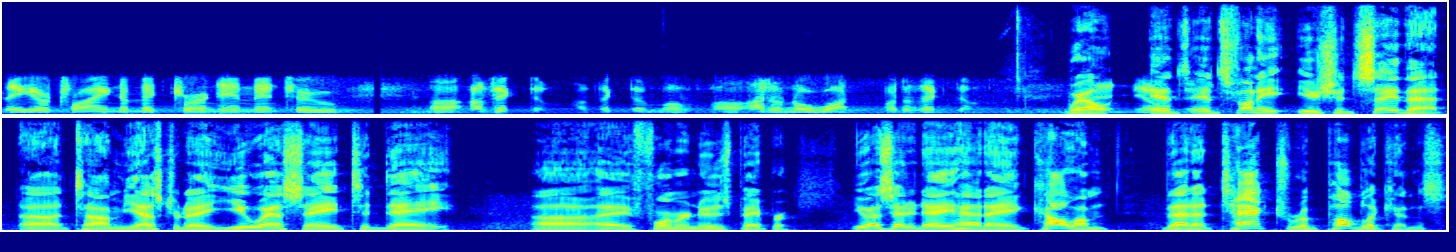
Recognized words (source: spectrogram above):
they are trying to make turn him into uh, a victim, a victim of uh, I don't know what, but a victim. Well, and, you know, it's it's funny you should say that, uh, Tom. Yesterday, USA Today, uh, a former newspaper, USA Today had a column that attacked Republicans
